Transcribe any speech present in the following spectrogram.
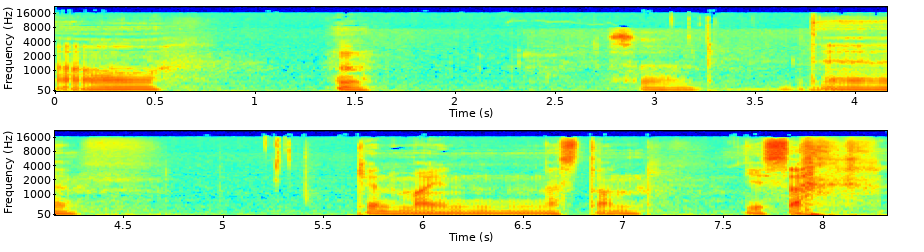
Ja, Så, det kunde man ju nästan gissa.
